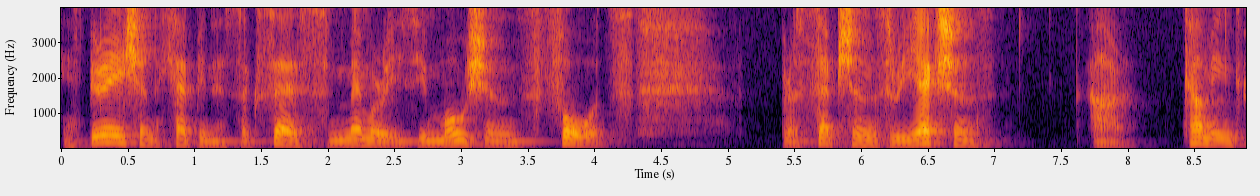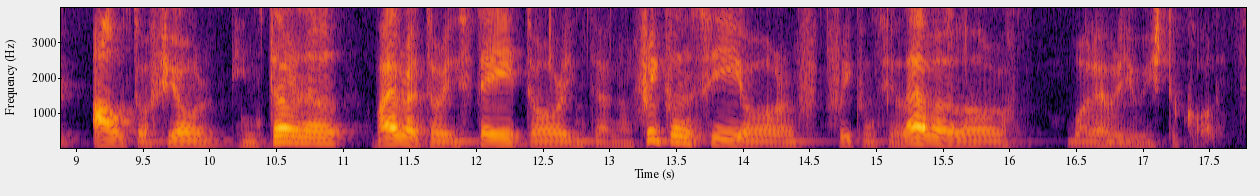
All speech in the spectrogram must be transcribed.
inspiration, happiness, success, memories, emotions, thoughts, perceptions, reactions, are coming out of your internal vibratory state or internal frequency or frequency level or whatever you wish to call it.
